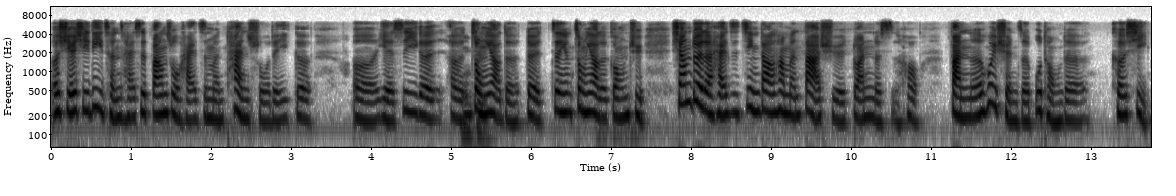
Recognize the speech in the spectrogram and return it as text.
而学习历程才是帮助孩子们探索的一个。呃，也是一个呃重要的对重重要的工具。相对的，孩子进到他们大学端的时候，反而会选择不同的科系，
